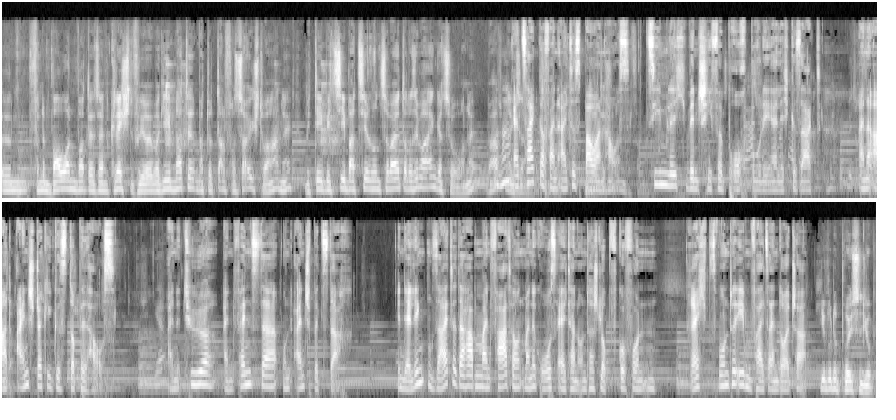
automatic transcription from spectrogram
ähm, von dem Bauern, was er seinen Knechten früher übergeben hatte, was total verseucht war, ne? mit TBC-Bazillen und so weiter, da sind wir eingezogen. Ne? War Mhm. Er zeigt auf ein altes Bauernhaus. Ziemlich windschiefe Bruchbude, ehrlich gesagt. Eine Art einstöckiges Doppelhaus. Eine Tür, ein Fenster und ein Spitzdach. In der linken Seite, da haben mein Vater und meine Großeltern Unterschlupf gefunden. Rechts wohnte ebenfalls ein Deutscher. Hier wohnt ein Preußenjub.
